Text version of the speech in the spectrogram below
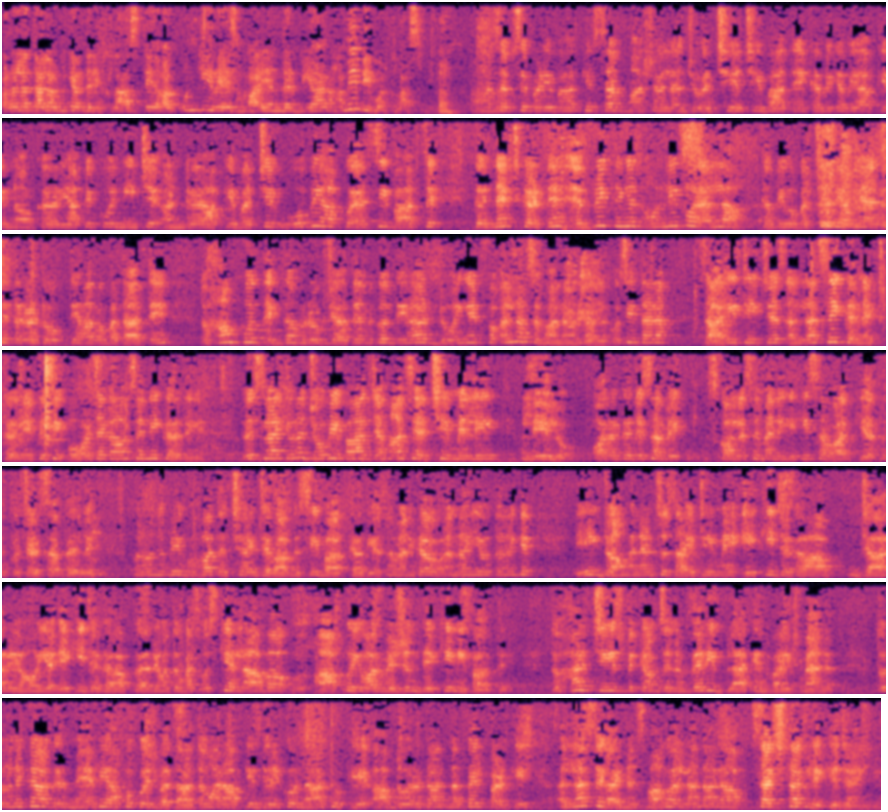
اور اللہ تعالیٰ ان کے اندر اخلاص دے اور ان کی ریز ہمارے اندر بھی آئے اور ہمیں بھی وہ اخلاص بھی ہاں۔ اور سب سے بڑی بات کہ سب ماشاءاللہ جو اچھی اچھی باتیں کبھی کبھی آپ کے نوکر یا پھر کوئی نیچے انڈر آپ کے بچے وہ بھی آپ کو ایسی بات سے کنیکٹ کرتے ہیں۔ Every thing is only for اللہ کبھی وہ بچے بھی ہمیں ایسی طرح ٹوکتے ہیں اور وہ بتاتے ہیں تو ہم خود ایک دم رک جاتے ہیں because they are doing it for اللہ سبحانہ و تعالیٰ اسی طرح ساری ٹیچرز اللہ سے کنیکٹ کر رہے ہیں، کسی اور جگہوں سے نہیں کر رہی ہیں۔ تو اس لائک نا جو بھی بات جہاں سے اچھی ملی، لے لو۔ اور اگر جیسا ایک اسکالر سے میں نے یہی سوال کیا تھا کچھ عرصہ پہلے، انہوں نے بھی بہت اچھا ایک جواب اسی بات کا دیا تھا۔ میں نے کہا، ورنہ یہ ہوتا نا کہ ایک ڈومیننٹ سوسائٹی میں ایک ہی جگہ آپ جا رہے ہوں یا ایک ہی جگہ آپ کر رہے ہوں، تو بس اس کے علاوہ آپ کوئی اور ویژن دیکھ ہی نہیں پاتے۔ تو ہر چیز becomes in a very black and white manner تو انہوں نے کہا، اگر میں بھی آپ کو کچھ بتاتا ہوں اور آپ کے دل کو نہ ٹھوکے، آپ دو رکعت نفل پڑھ کے اللہ سے گائیڈنس مانگو، اللہ تعالیٰ آپ سچ تک لے کے جائیں گے۔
